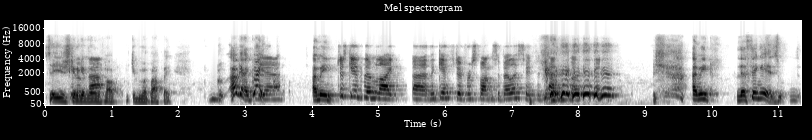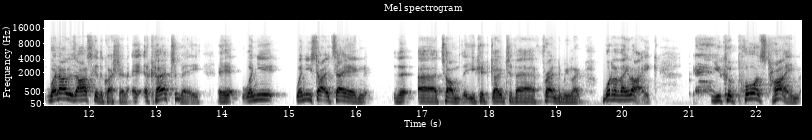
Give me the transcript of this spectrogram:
So you're just Give gonna give them them a pup, give them a puppy. Okay, great. Yeah. I mean, Just give them like uh, the gift of responsibility for 10 months. I mean, the thing is, when I was asking the question, it occurred to me it, when you when you started saying that uh, Tom that you could go to their friend and be like, "What are they like?" You could pause time,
